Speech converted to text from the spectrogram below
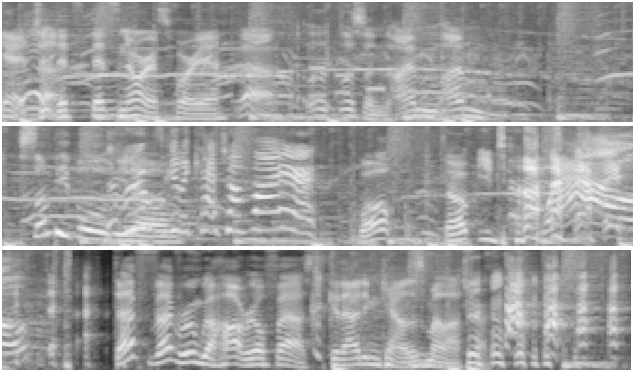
Yeah, Yeah. that's that's Norris for you. Yeah. l- Listen, I'm I'm. Some people, The you room's know. gonna catch on fire. Well, Nope, you died. Wow. that that room got hot real fast. Okay, that didn't count. This is my last round.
